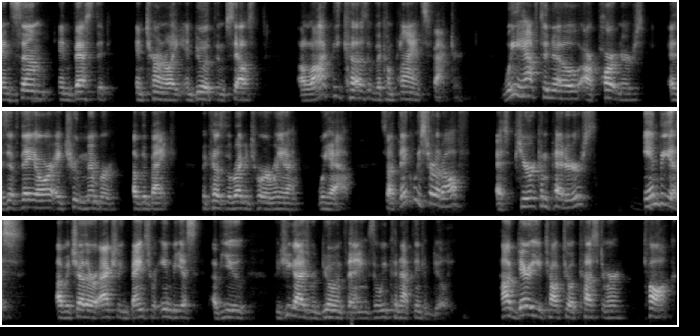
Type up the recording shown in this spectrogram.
and some invest it internally and do it themselves, a lot because of the compliance factor. We have to know our partners as if they are a true member of the bank because of the regulatory arena we have. So I think we started off as pure competitors, envious of each other. Actually, banks were envious of you because you guys were doing things that we could not think of doing. How dare you talk to a customer, talk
